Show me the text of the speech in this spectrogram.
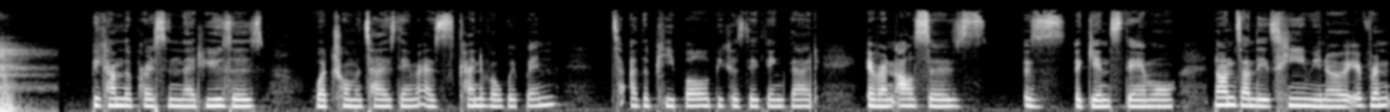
become the person that uses what traumatized them as kind of a weapon to other people because they think that everyone else is, is against them or no one's on their team, you know, everyone,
